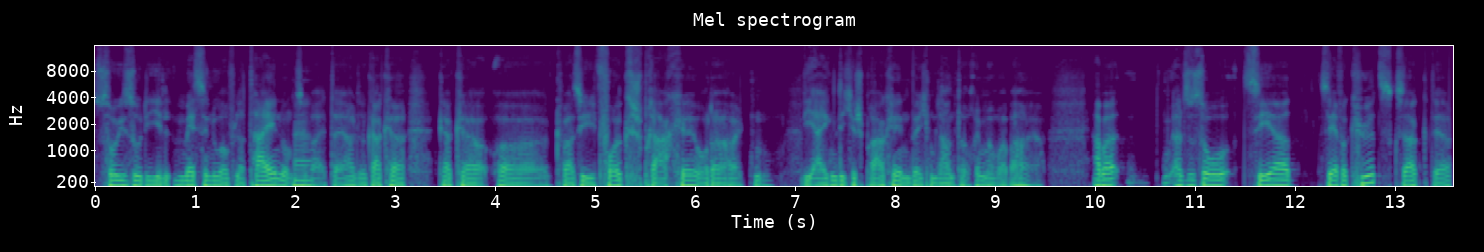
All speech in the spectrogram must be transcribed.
sowieso die Messe nur auf Latein und ja. so weiter. Also gar keine, gar keine äh, quasi Volkssprache oder halt die eigentliche Sprache in welchem Land auch immer mal war. Ja? Aber also so sehr sehr verkürzt gesagt, ja,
